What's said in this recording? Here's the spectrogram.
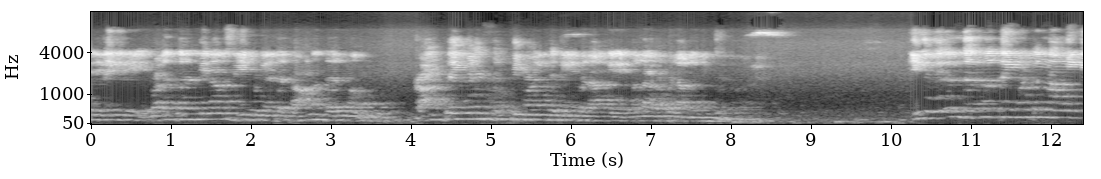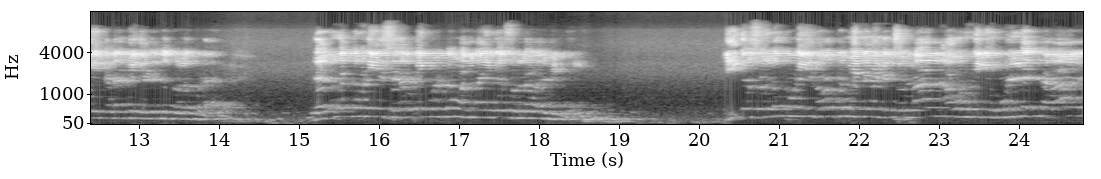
நிலையிலே வலக்கரத்தினால் செய்யக்கூடிய அந்த தான தர்மம் காற்றை விட சக்தி வாய்ந்தது என்பதாக அல்லாஹ் ரப்பல் ஆலமீன் சொல்கிறார் இது வெறும் தர்மத்தை மட்டும் நாம் இங்கே கணக்கில் எடுத்துக் கொள்ளக்கூடாது. தர்மத்தினுடைய சிறப்பை மட்டும் அல்ல இங்க சொல்ல வரவில்லை இங்க சொல்லக்கூடிய நோக்கம் என்னவென்று சொன்னால் அவனுடைய உள்ளத்தால்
